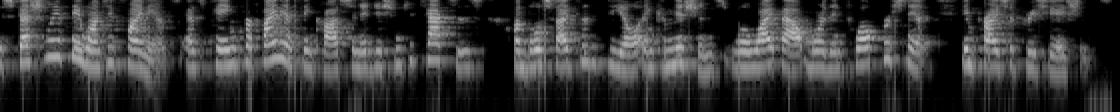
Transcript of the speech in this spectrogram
especially if they want to finance, as paying for financing costs in addition to taxes on both sides of the deal and commissions will wipe out more than 12% in price appreciations.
